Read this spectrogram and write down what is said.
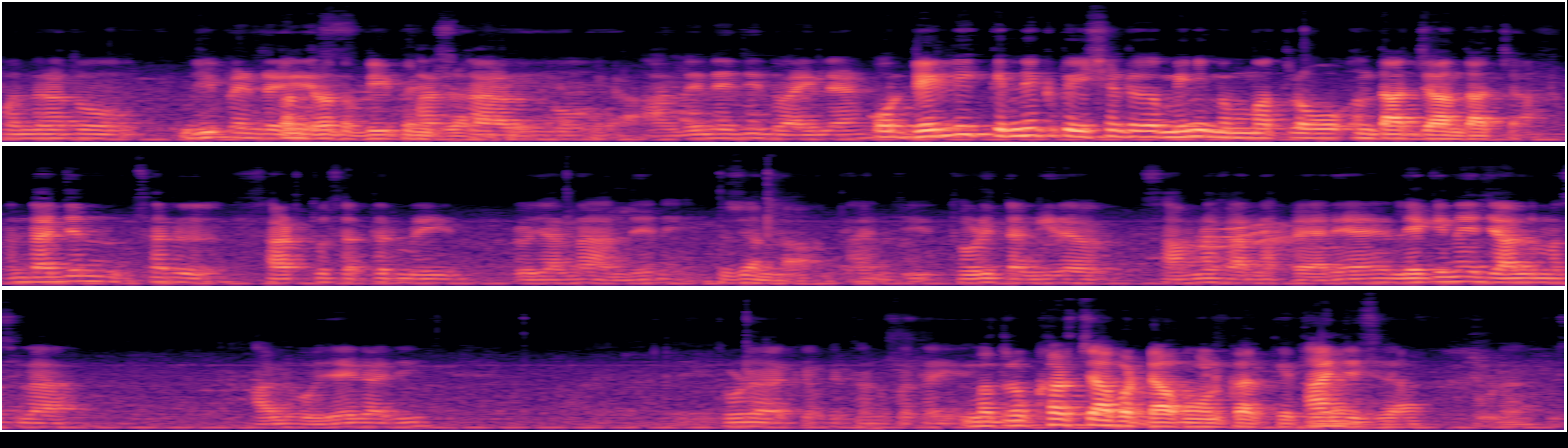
15 ਤੋਂ 20 ਪਿੰਡ ਇਸ 15 ਤੋਂ 20 ਪਿੰਡ ਹਸਪਤਾਲ ਨੂੰ। ਆਉਂਦੇ ਨੇ ਜੀ ਦਵਾਈ ਲੈਣ। ਔਰ ਡੇਲੀ ਕਿੰਨੇ ਕੁ ਪੇਸ਼ੈਂਟ ਮਿਨੀਮਮ ਮਤਲਬ ਅੰਦਾਜ਼ਾ ਅੰਦਾਜ਼ਾ? ਅੰਦਾਜ਼ਨ ਸਰ 60 ਤੋਂ 70 ਮਰੀਜ਼ ਰੋਜ਼ਾਨਾ ਆਉਂਦੇ ਨੇ। ਰੋਜ਼ਾਨਾ ਹਾਂਜੀ ਥੋੜੀ ਤੰਗੀ ਦਾ ਸਾਹਮਣਾ ਕਰਨਾ ਪੈ ਰਿਹਾ ਹੈ ਲੇਕਿਨ ਇਹ ਜਲਦ ਮਸਲਾ ਹੱਲ ਹੋ ਜਾਏਗਾ ਜੀ। ਥੋੜਾ ਕਿਉਂਕਿ ਤੁਹਾਨੂੰ ਪਤਾ ਹੀ ਹੈ। ਮਤਲਬ ਖਰਚਾ ਵੱਡਾ ਹੋਣ ਕਰਕੇ ਹਾਂਜੀ। ਸਰ ਥੋੜਾ ਕੁਝ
